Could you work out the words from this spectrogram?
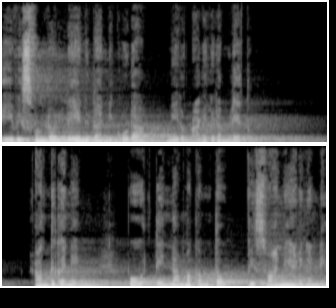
ఈ విశ్వంలో లేని దాన్ని కూడా మీరు అడగడం లేదు. అందుకని పూర్తి నమ్మకంతో విశ్వాన్ని అడగండి.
